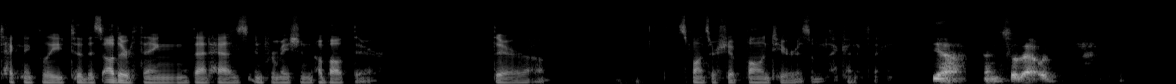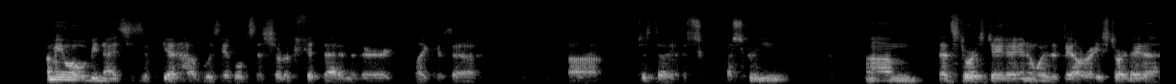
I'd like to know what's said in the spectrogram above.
technically to this other thing that has information about their their um, sponsorship, volunteerism, that kind of thing. Yeah, and so that would. I mean, what would be nice is if GitHub was able to sort of fit that into their, like, as a, uh, just a screen. Um, that stores data in a way that they already store data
